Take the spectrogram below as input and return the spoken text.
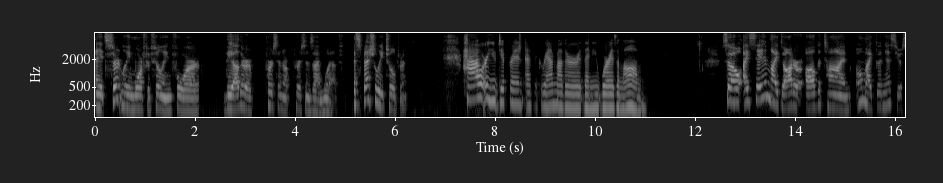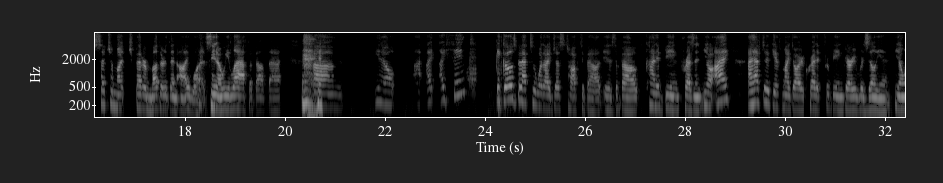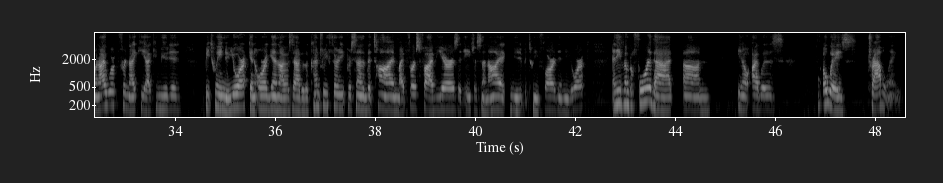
And it's certainly more fulfilling for the other person or persons I'm with, especially children. How are you different as a grandmother than you were as a mom? So I say to my daughter all the time, Oh my goodness, you're such a much better mother than I was. You know, we laugh about that. um, you know, I, I think it goes back to what I just talked about is about kind of being present. You know, I I have to give my daughter credit for being very resilient. You know, when I worked for Nike, I commuted between New York and Oregon. I was out of the country 30% of the time. My first five years at HSNI, I commuted between Florida and New York. And even before that, um, you know, I was always traveling.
